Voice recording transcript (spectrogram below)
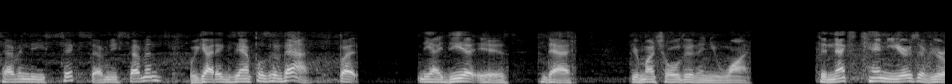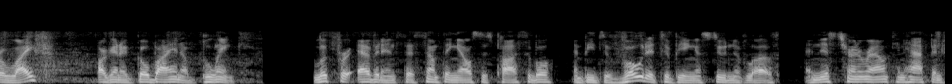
76, 77. We got examples of that. But the idea is that you're much older than you want. The next 10 years of your life are going to go by in a blink. Look for evidence that something else is possible and be devoted to being a student of love. And this turnaround can happen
